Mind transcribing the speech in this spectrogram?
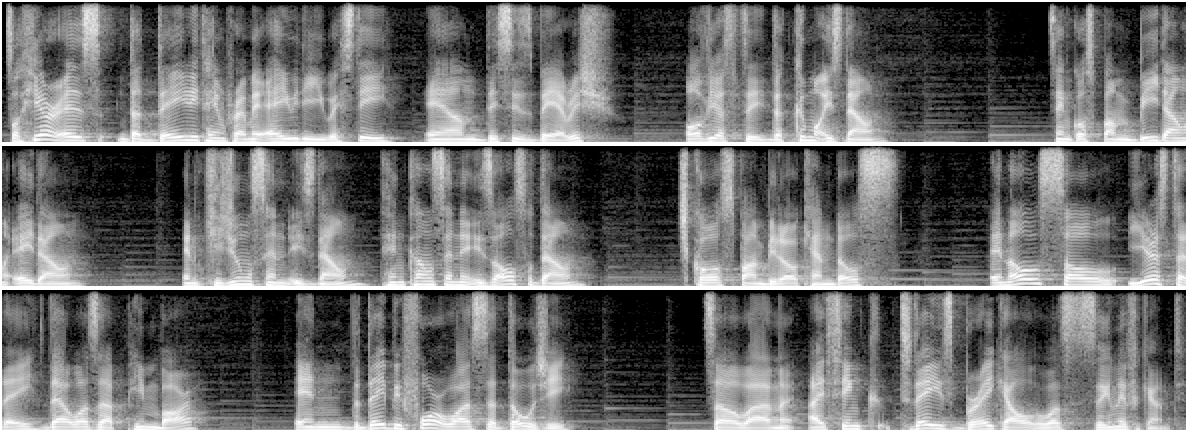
So here is the daily time frame AUD USD, and this is bearish. Obviously, the Kumo is down, Senko span B down, A down, and Kijun Sen is down. Tenkan Sen is also down. Chikou span below candles. And also, yesterday there was a pin bar, and the day before was a doji. So um, I think today's breakout was significant.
